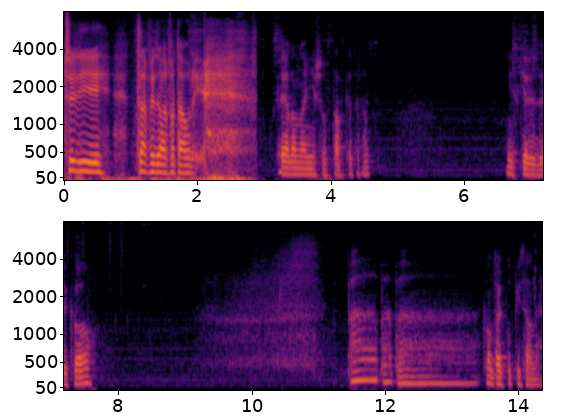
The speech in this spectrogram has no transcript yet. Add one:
Czyli trafię do Alfa Tauri. Ja dam najniższą stawkę teraz. Niskie ryzyko. Pa, pa, pa. Kontrakt podpisany.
